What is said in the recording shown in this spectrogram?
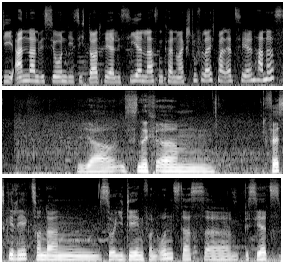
die anderen Visionen, die sich dort realisieren lassen können. Magst du vielleicht mal erzählen, Hannes? Ja, es ist nicht ähm, festgelegt, sondern so Ideen von uns, dass äh, bis jetzt,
